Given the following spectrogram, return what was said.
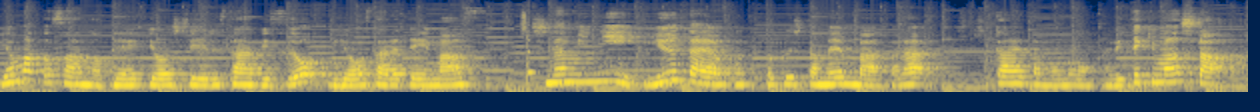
ヤマトさんの提供しているサービスを利用されています。ちなみに優待を獲得したメンバーから引き換えたものを借りてきました。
